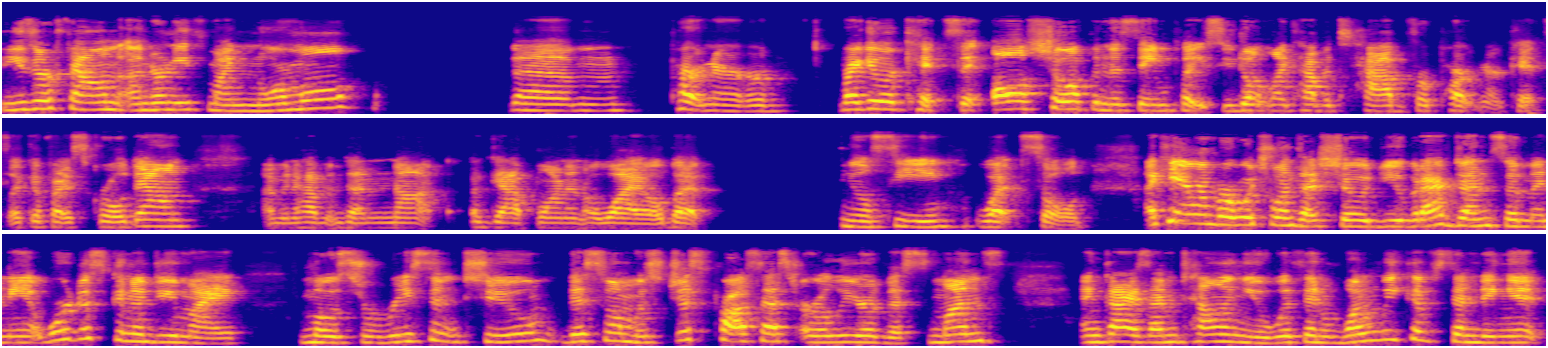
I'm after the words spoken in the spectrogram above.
These are found underneath my normal um, partner regular kits, they all show up in the same place. You don't like have a tab for partner kits. Like if I scroll down, I mean, I haven't done not a Gap one in a while, but you'll see what's sold. I can't remember which ones I showed you, but I've done so many. We're just gonna do my most recent two. This one was just processed earlier this month. And guys, I'm telling you, within one week of sending it,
